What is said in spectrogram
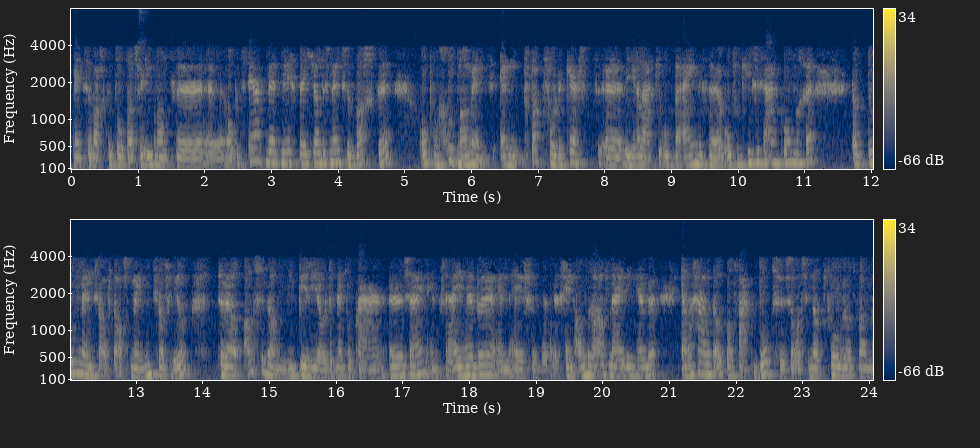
Mensen wachten tot als er iemand eh, eh, op het sterfbed ligt. Weet je wel. Dus mensen wachten op een goed moment. En vlak voor de kerst eh je relatie op beëindigen of een crisis aankondigen. Dat doen mensen over het algemeen niet zoveel. Terwijl als ze dan die periode met elkaar eh, zijn en vrij hebben en even eh, geen andere afleiding hebben, ja, dan gaat het ook wel vaak botsen. Zoals in dat voorbeeld van,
